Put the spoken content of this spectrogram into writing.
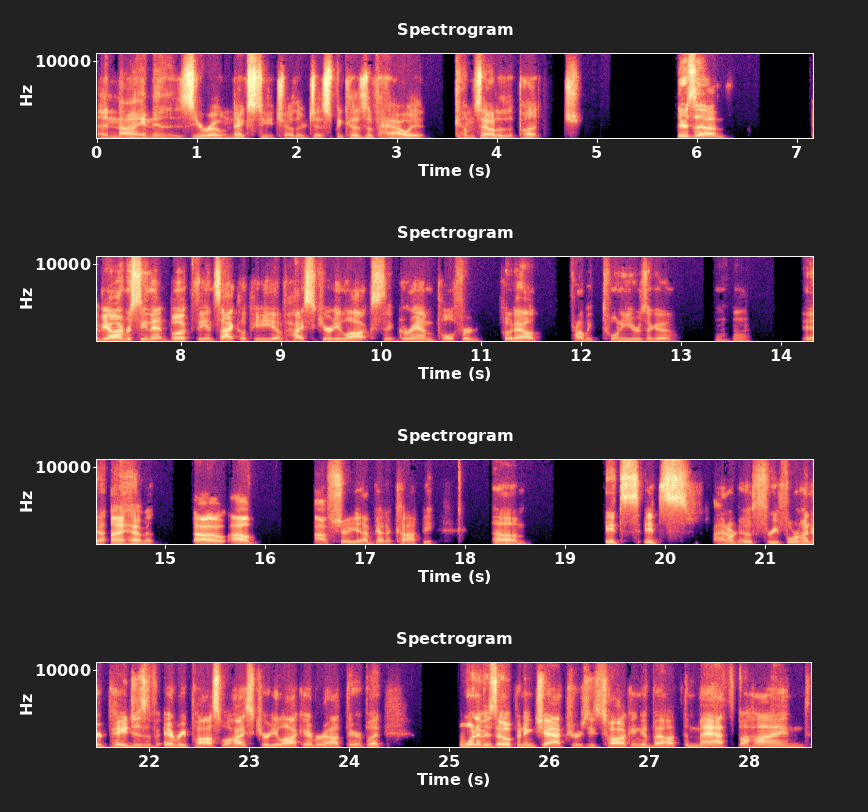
a nine and a zero next to each other just because of how it comes out of the punch. There's a have y'all ever seen that book, The Encyclopedia of High Security Locks that Graham Pulford put out probably 20 years ago? Mm-hmm. Yeah. I haven't. Oh, I'll I'll show you. I've got a copy. Um it's it's I don't know, three, four hundred pages of every possible high security lock ever out there. But one of his opening chapters, he's talking about the math behind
